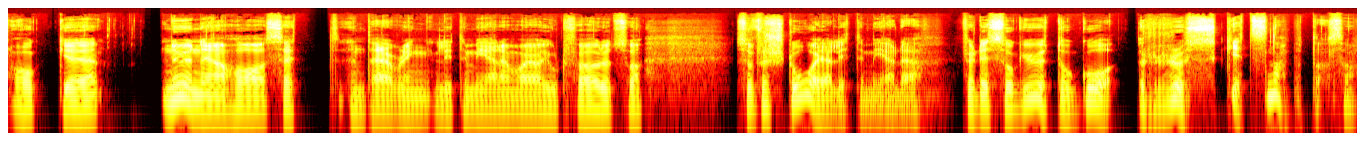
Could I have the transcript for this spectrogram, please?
Och eh, nu när jag har sett en tävling lite mer än vad jag har gjort förut så, så förstår jag lite mer det. För det såg ut att gå ruskigt snabbt alltså.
